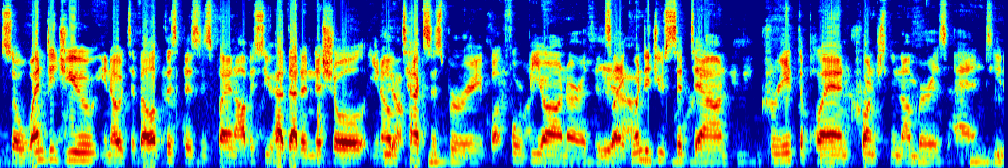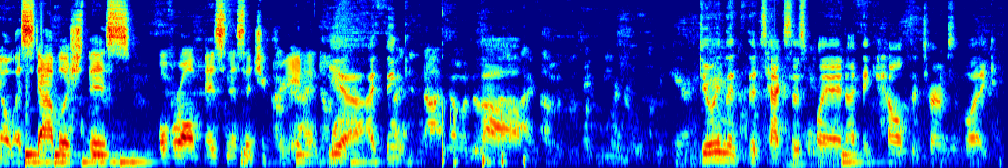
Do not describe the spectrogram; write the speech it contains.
So when did you you know develop this business plan? Obviously, you had that initial you know Yeah. Texas brewery, but for Beer on Earth, it's Yeah. like when did you sit down, create the plan, crunch the numbers, and you know establish this overall business that you created? Yeah, I think um, doing the, the Texas plan, I think helped in terms of like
